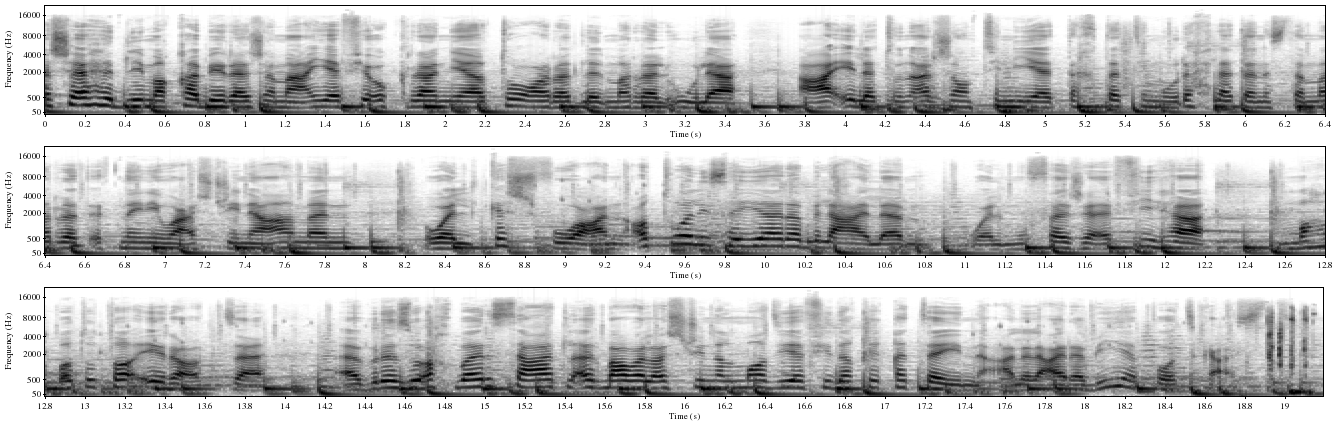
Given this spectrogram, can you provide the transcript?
مشاهد لمقابر جماعية في أوكرانيا تعرض للمرة الأولى. عائلة أرجنتينية تختتم رحلة استمرت 22 عاما والكشف عن أطول سيارة بالعالم والمفاجأة فيها مهبط طائرات. أبرز أخبار الساعات الأربع والعشرين الماضية في دقيقتين على العربية بودكاست.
